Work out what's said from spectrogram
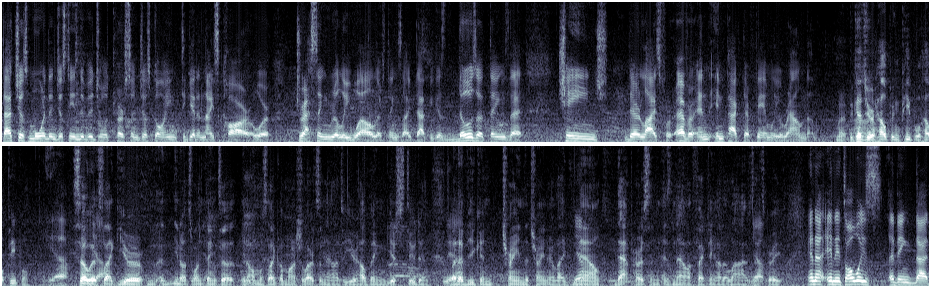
that's just more than just the individual person just going to get a nice car or dressing really well or things like that. Because those are things that change their lives forever and impact their family around them. Right, Because you're helping people help people. Yeah. So it's Yeah. like you're, you know, it's one thing to, you know, almost like a martial arts analogy. You're helping your student, but if you can train the trainer, like Yeah. now that person is now affecting other lives. That's great. And, uh, and it's always, I think, that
